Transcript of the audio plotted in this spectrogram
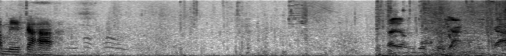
อเมริกา แต่ต้องยกตัวอย่างในกา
